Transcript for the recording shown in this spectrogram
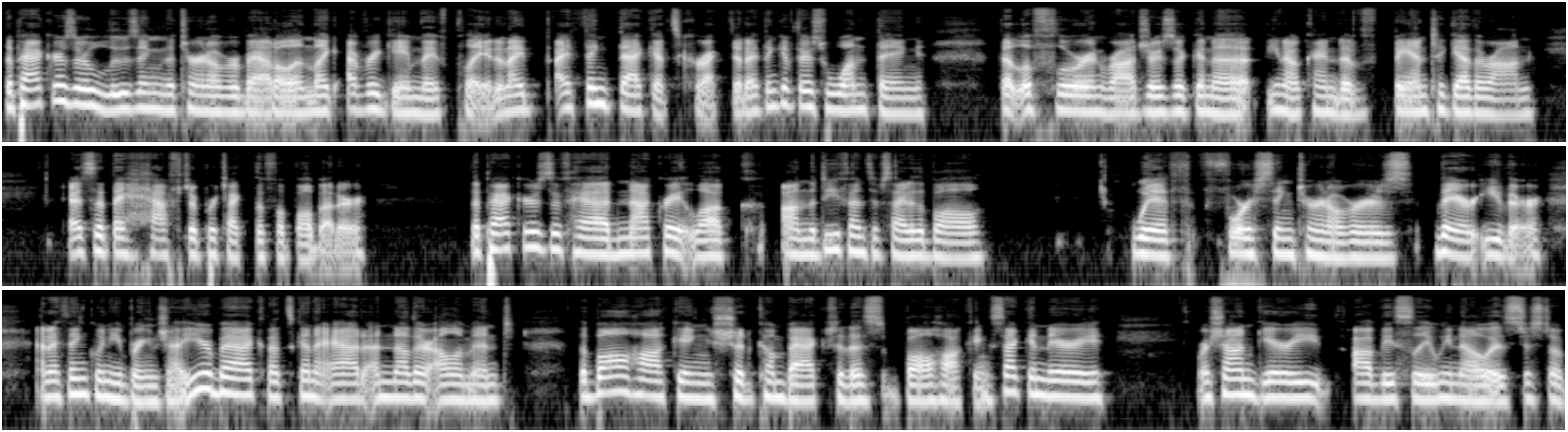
the Packers are losing the turnover battle in like every game they've played. And I, I think that gets corrected. I think if there's one thing that LaFleur and Rodgers are going to, you know, kind of band together on, it's that they have to protect the football better. The Packers have had not great luck on the defensive side of the ball with forcing turnovers there either. And I think when you bring Jaire back, that's going to add another element. The ball hawking should come back to this ball hawking secondary. Rashan Gary, obviously, we know is just a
